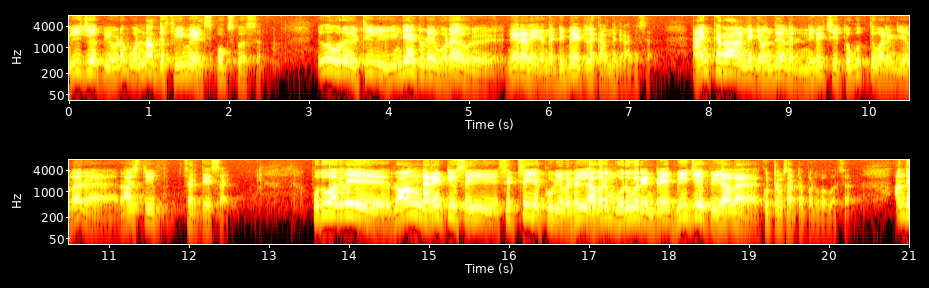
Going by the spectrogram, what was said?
பிஜேபியோட one of the female spokesperson இவங்க ஒரு டிவி இந்தியா டுடேவோட ஒரு நேரலை அந்த டிபேட்டில் கலந்துக்கிறாங்க சார். ஆங்கரா அன்னைக்கு வந்து அந்த நிகழ்ச்சியை தொகுத்து வழங்கியவர் ராஜ்தீப் சர்தேசாய். பொதுவாகவே ராங் நரேட்டிவ் செய் செட் செய்யக்கூடியவர்கள் அவரும் ஒருவர் என்றே பிஜேபியால் குற்றம் சாட்டப்படுபவர் சார் அந்த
